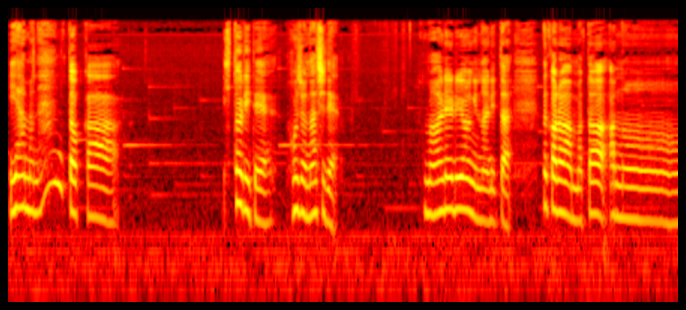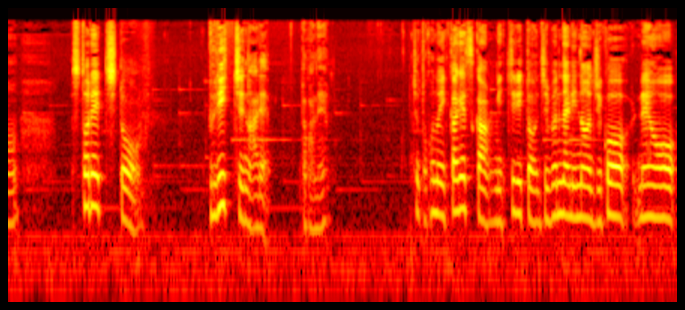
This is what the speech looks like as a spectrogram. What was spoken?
いや、まあなんとか、一人で補助なしで回れるようになりたい。だからまた、あのー、ストレッチとブリッジのあれとかね。ちょっとこの1ヶ月間みっちりと自分なりの自己練を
